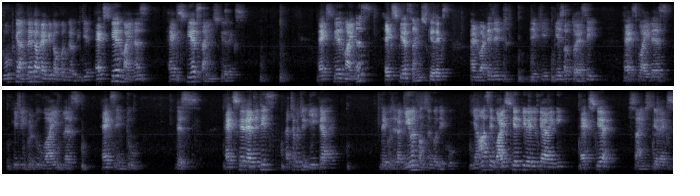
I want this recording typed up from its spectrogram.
रूट के अंदर का ब्रैकेट ओपन कर दीजिए। X square minus x square sine square x x square minus x square sine square x and what is it देखिए, ये सब तो ऐसे ही। X y dash is equal to y plus x into this x square as it is अच्छा बच्चों, ये क्या है? देखो जरा गिवन फ़ंक्शन को देखो। यहाँ से वाई स्क्वायर की वैल्यू क्या आएगी? X square sine square x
